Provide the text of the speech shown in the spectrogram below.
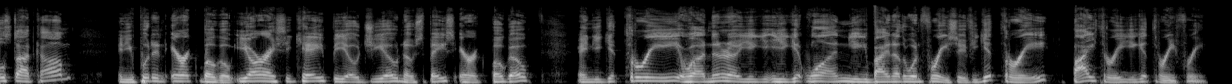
EdenPureDeals.com and you put in Erick Bogo, E R I C K B O G O, no space, Erick Bogo, and you get three. Well, no, no, no, you, you get one, you buy another one free. So if you get three, buy three, you get three free.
